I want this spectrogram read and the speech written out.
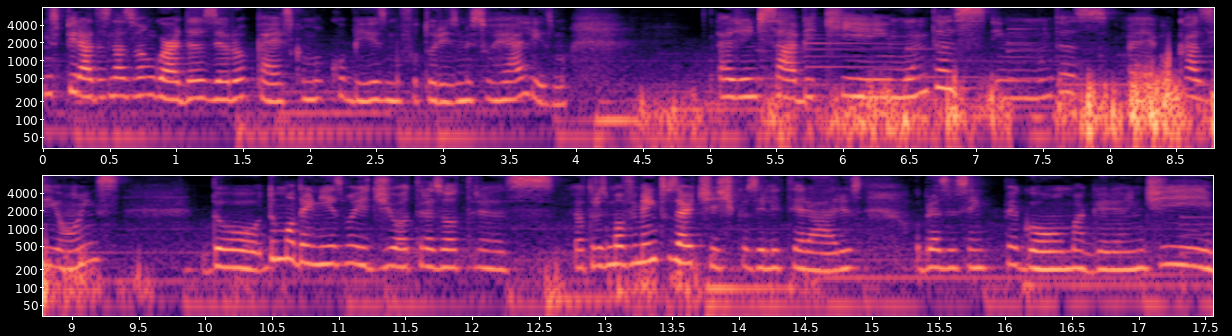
inspiradas nas vanguardas europeias como cubismo, futurismo e surrealismo. A gente sabe que em muitas, em muitas é, ocasiões do, do modernismo e de outras outras outros movimentos artísticos e literários, o Brasil sempre pegou uma grande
